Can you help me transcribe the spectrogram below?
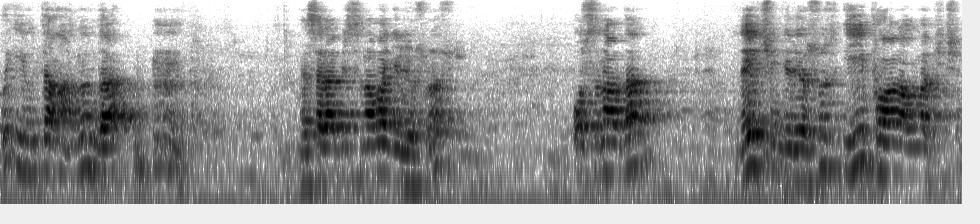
bu imtihanın da mesela bir sınava giriyorsunuz. O sınavdan ne için giriyorsunuz? İyi puan almak için.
